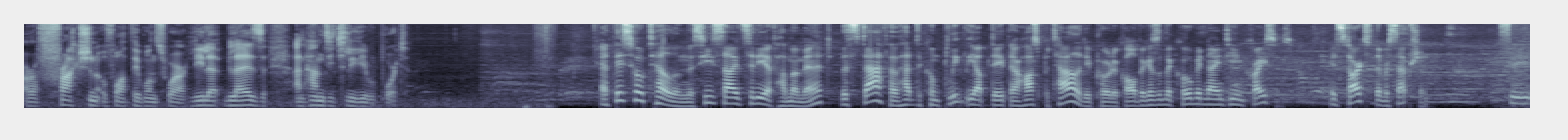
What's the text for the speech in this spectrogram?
are a fraction of what they once were. Lilia Blaise and Hamdi Tlili report. At this hotel in the seaside city of Hammamet, the staff have had to completely update their hospitality protocol because of the COVID 19 crisis. It starts at the reception. C'est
